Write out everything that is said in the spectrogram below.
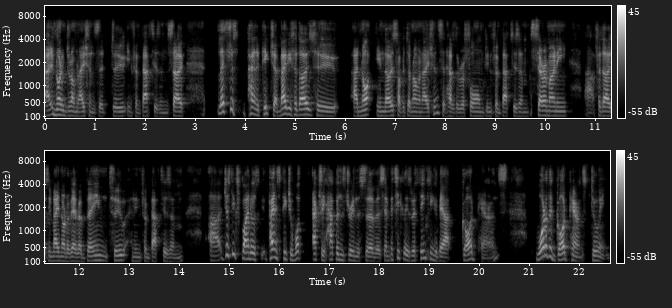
uh, not in denominations that do infant baptism. So let's just paint a picture. Maybe for those who are not in those type of denominations that have the reformed infant baptism ceremony. Uh, for those who may not have ever been to an infant baptism, uh, just explain to us, paint us a picture what actually happens during the service, and particularly as we're thinking about godparents, what are the godparents doing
